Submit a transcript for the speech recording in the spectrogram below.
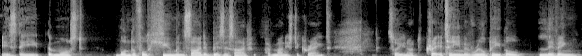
is the the most wonderful human side of business I've I've managed to create. So you know, create a team of real people living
